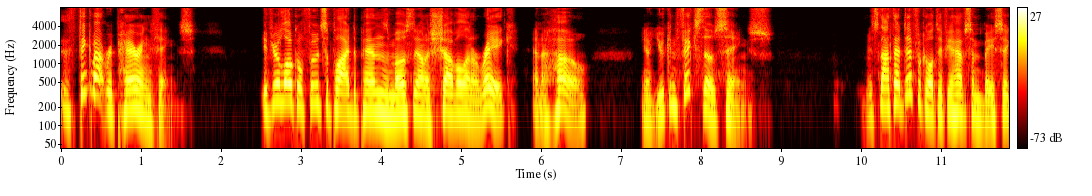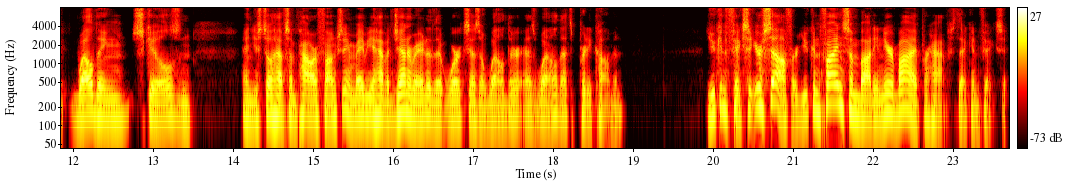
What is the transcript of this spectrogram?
think about repairing things. If your local food supply depends mostly on a shovel and a rake and a hoe, you know, you can fix those things. it's not that difficult if you have some basic welding skills and and you still have some power functioning. Maybe you have a generator that works as a welder as well. That's pretty common. You can fix it yourself, or you can find somebody nearby perhaps that can fix it.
